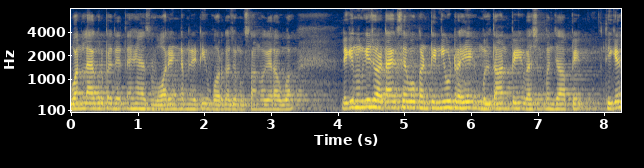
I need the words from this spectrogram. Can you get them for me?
वन लाख रुपए देते हैं एज वॉर इंडमनिटी वॉर का जो नुकसान वगैरह हुआ। लेकिन उनके जो अटैक्स है, वो कंटिन्यूड रहे मुल्तान पे वेस्टर्न पंजाब पे, ठीक है?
